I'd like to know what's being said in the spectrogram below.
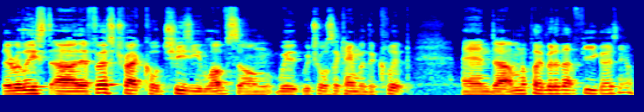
they released uh, their first track called "Cheesy Love Song," which also came with the clip. And uh, I'm gonna play a bit of that for you guys now.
